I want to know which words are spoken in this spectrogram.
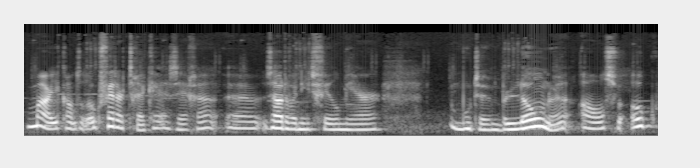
Maar je kan het ook verder trekken en zeggen: zouden we niet veel meer moeten belonen als we ook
